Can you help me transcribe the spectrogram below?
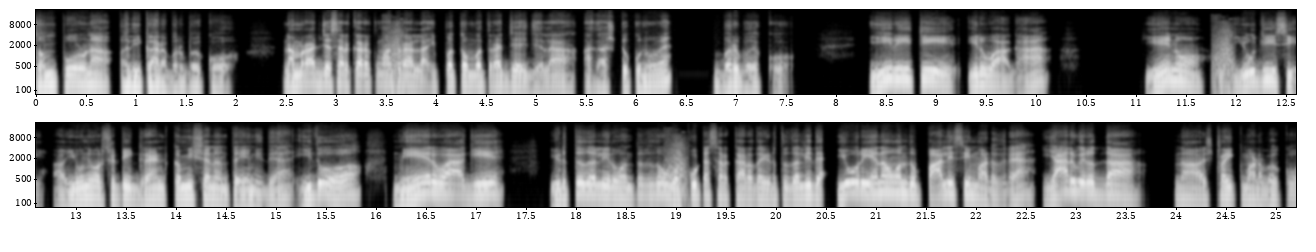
ಸಂಪೂರ್ಣ ಅಧಿಕಾರ ಬರಬೇಕು. ನಮ್ಮ ರಾಜ್ಯ ಸರ್ಕಾರಕ್ಕೆ ಮಾತ್ರ ಅಲ್ಲ, ಇಪ್ಪತ್ತೊಂಬತ್ತು ರಾಜ್ಯ ಇದೆಯಲ್ಲ ಅದಷ್ಟಕ್ಕೂ ಬರಬೇಕು. ಈ ರೀತಿ ಇರುವಾಗ ಏನು U G C university grand commission ಅಂತ ಏನಿದೆ, ಇದು ನೇರವಾಗಿ ಹಿಡ್ತದಲ್ಲಿರುವಂಥದ್ದು ಒಕ್ಕೂಟ ಸರ್ಕಾರದ ಹಿಡ್ತದಲ್ಲಿದೆ. ಇವರು ಏನೋ ಒಂದು ಪಾಲಿಸಿ ಮಾಡಿದ್ರೆ ಯಾರ ವಿರುದ್ಧ ಸ್ಟ್ರೈಕ್ ಮಾಡಬೇಕು?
